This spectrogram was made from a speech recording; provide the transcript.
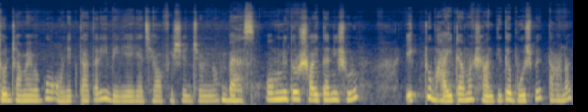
তোর জামাইবাবু অনেক তাড়াতাড়ি বেরিয়ে গেছে অফিসের জন্য। ব্যাস অমনি তোর শয়তানি শুরু। একটু ভাইটা আমার শান্তিতে বসবে তা নয়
